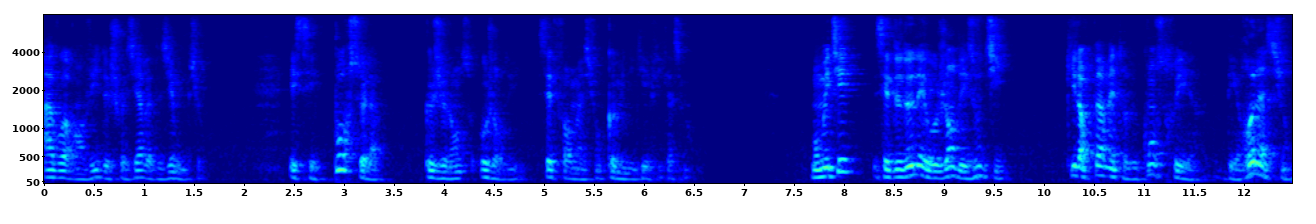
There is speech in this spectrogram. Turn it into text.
à avoir envie de choisir la deuxième option. Et c'est pour cela que je lance aujourd'hui cette formation Communiquer efficacement. Mon métier, c'est de donner aux gens des outils qui leur permettent de construire des relations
